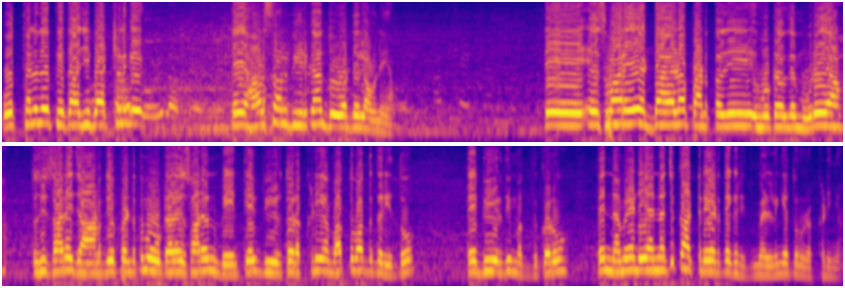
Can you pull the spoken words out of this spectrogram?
ਉੱਥੇ ਇਹਨਾਂ ਦੇ ਪਿਤਾ ਜੀ ਬੈਠਣਗੇ। ਤੇ ਹਰ ਸਾਲ ਵੀਰ ਕਹਿੰਦਾ ਦੋ ਅੱਡੇ ਲਾਉਨੇ ਆ। ਤੇ ਇਸ ਵਾਰ ਇਹ ਅੱਡਾ ਜਿਹੜਾ ਪੰਡਤ ਜੀ ਹੋਟਲ ਦੇ ਮੂਹਰੇ ਆ। ਤੁਸੀਂ ਸਾਰੇ ਜਾਣਦੇ ਹੋ, ਪਿੰਡ ਧਮੋਟ ਵਾਲੇ, ਸਾਰਿਆਂ ਨੂੰ ਬੇਨਤੀ ਹੈ ਵੀ ਵੀਰ ਤੋਂ ਰੱਖੜੀਆਂ ਵੱਧ ਤੋਂ ਵੱਧ ਖਰੀਦੋ ਤੇ ਵੀਰ ਦੀ ਮਦਦ ਕਰੋ। ਤੇ ਨਵੇਂ ਡਿਜ਼ਾਈਨਾਂ 'ਚ ਘੱਟ ਰੇਟ ਤੇ ਖਰੀਦ ਮਿਲਣਗੀਆਂ ਤੁਹਾਨੂੰ ਰੱਖੜੀਆਂ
